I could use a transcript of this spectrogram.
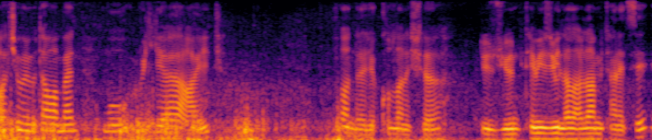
Bahçe bölümü tamamen bu villaya ait. Son derece kullanışlı, düzgün, temiz villalardan bir tanesi.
